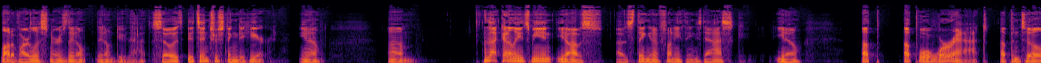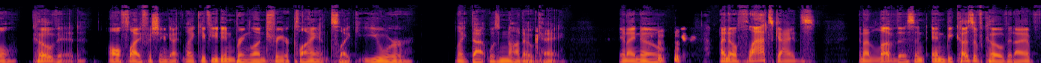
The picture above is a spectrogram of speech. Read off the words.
a lot of our listeners, they don't they don't do that. So it's it's interesting to hear, you know. Um and that kind of leads me in, you know, I was I was thinking of funny things to ask, you know, up up where we're at, up until COVID, all fly fishing guy, like if you didn't bring lunch for your clients, like you were, like that was not okay. And I know, I know flats guides, and I love this. And and because of COVID, I have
